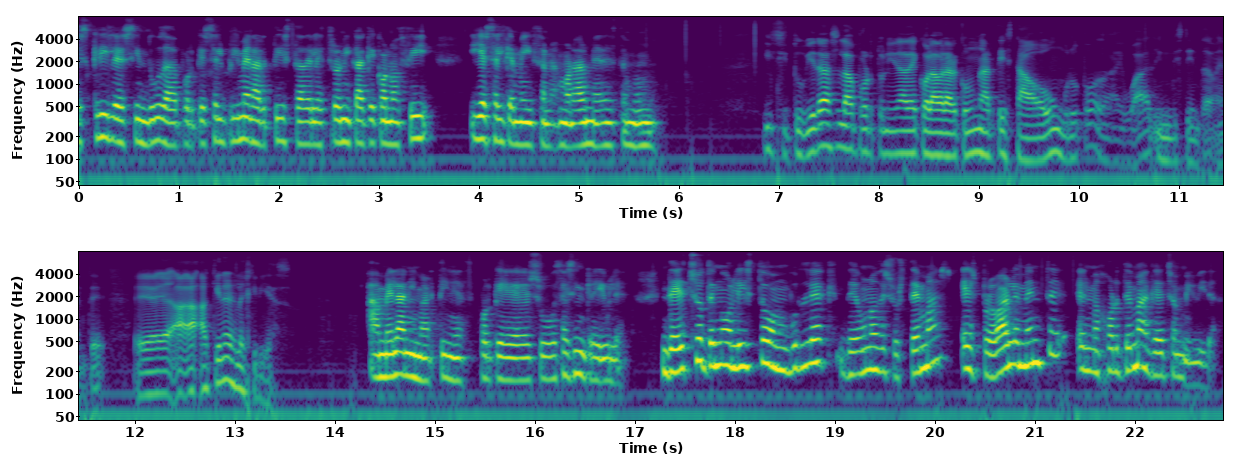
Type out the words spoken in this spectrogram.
Skrillex sin duda, porque es el primer artista de electrónica que conocí y es el que me hizo enamorarme de este mundo. Y si tuvieras la oportunidad de colaborar con un artista o un grupo, da igual, indistintamente, eh, ¿a, a quiénes elegirías? A Melanie Martínez, porque su voz es increíble. De hecho, tengo listo un bootleg de uno de sus temas. Es probablemente el mejor tema que he hecho en mi vida.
